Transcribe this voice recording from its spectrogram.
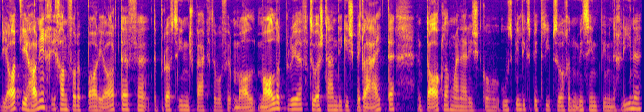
Ja, die habe ich. Ich habe vor ein paar Jahren den Berufsinspektor, der für die Mal Malerberufe zuständig ist, begleiten. Einen Tag lang, wenn er ist, Ausbildungsbetrieb suchen. Wir sind bei einem kleinen,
